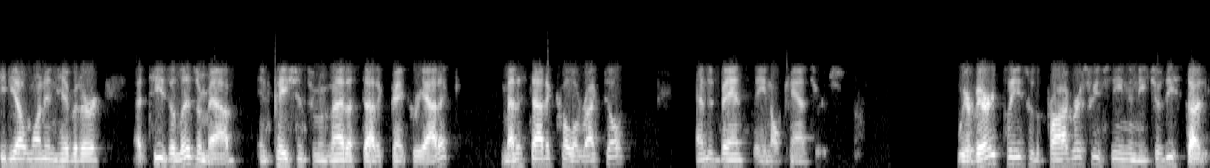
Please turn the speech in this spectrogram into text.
PD-L1 inhibitor atezolizumab in patients with metastatic pancreatic, metastatic colorectal, and advanced anal cancers. We are very pleased with the progress we've seen in each of these studies.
